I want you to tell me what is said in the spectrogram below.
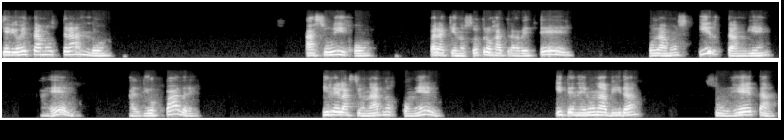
Que Dios está mostrando a su Hijo para que nosotros a través de Él podamos ir también a Él, al Dios Padre, y relacionarnos con Él y tener una vida sujeta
